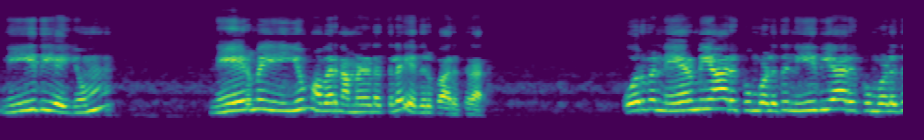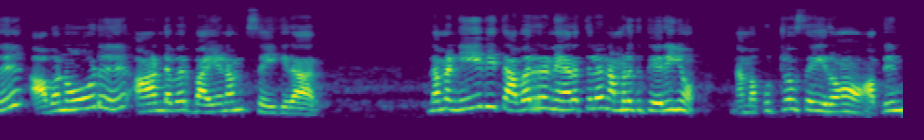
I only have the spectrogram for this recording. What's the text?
நீதியையும் நேர்மையையும் அவர் நம்மளிடத்தில் எதிர்பார்க்கிறார். ஒருவன் நேர்மையாக இருக்கும் பொழுது நீதியாக இருக்கும் பொழுது அவனோடு ஆண்டவர் பயணம் செய்கிறார். நம்ம நீதி தவறுற நேரத்தில் நம்மளுக்கு தெரியும். நம்ம குற்றம் செய்கிறோம் அப்படின்னு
